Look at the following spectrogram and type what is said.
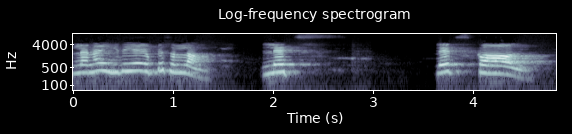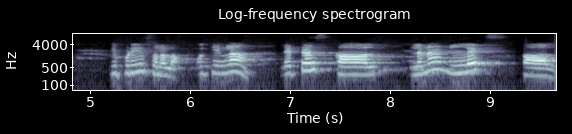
இல்லைன்னா இதையே எப்படி சொல்லலாம்? லெட்ஸ் லெட்ஸ் கால் இப்படியும் சொல்லலாம். ஓகேங்களா? லெட்டஸ் கால் இல்லைன்னா லெட்ஸ் கால்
